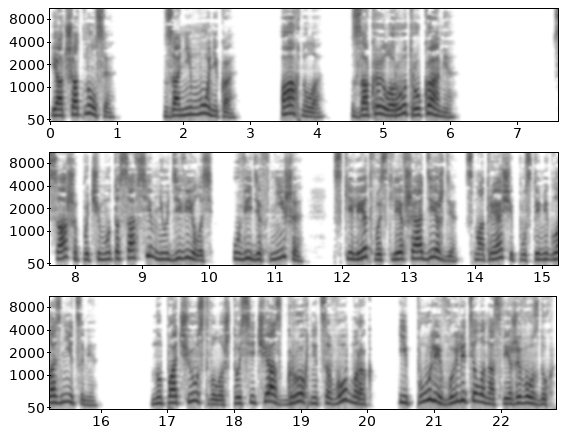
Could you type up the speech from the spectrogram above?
и отшатнулся. За ним Моника. Ахнула, закрыла рот руками. Саша почему-то совсем не удивилась, увидев нише скелет в истлевшей одежде, смотрящий пустыми глазницами. Но почувствовала, что сейчас грохнется в обморок, и пулей вылетела на свежий воздух.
